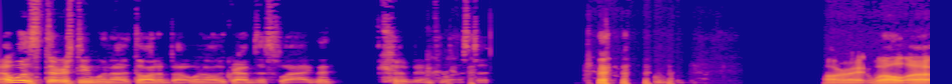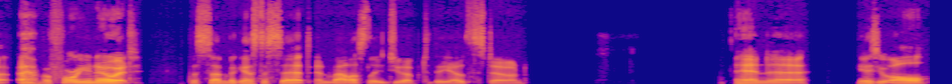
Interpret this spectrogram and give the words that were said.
I was thirsty when I thought about when I grabbed this flag. That could have influenced it. All right. Well, uh, before you know it, the sun begins to set, and Valis leads you up to the Oath Stone. And uh, as you all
